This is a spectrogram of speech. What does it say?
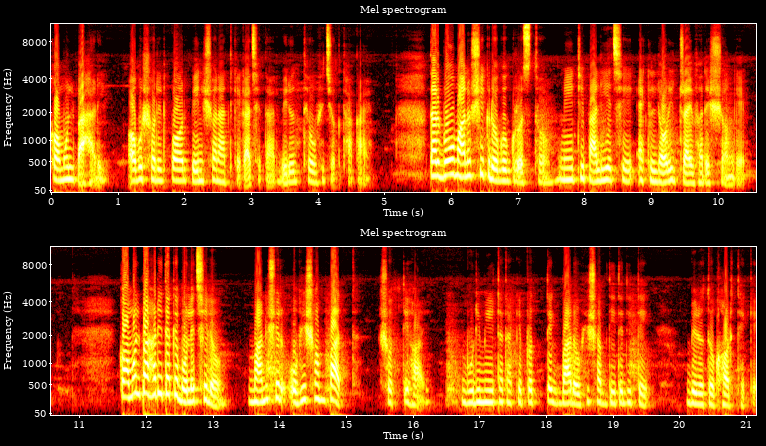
কমল পাহাড়ি। অবসরের পর পেনশন আটকে গেছে তার বিরুদ্ধে অভিযোগ থাকায়। তার বউ মানসিক রোগগ্রস্ত। মেয়েটি পালিয়েছে এক লরি ড্রাইভারের সঙ্গে। কমল পাহাড়ি তাকে বলেছিল, মানুষের অভিসম্পাত সত্যি হয়। বুড়ি মেয়েটা তাকে প্রত্যেকবার অভিশাপ দিতে দিতে বেরোত ঘর থেকে।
